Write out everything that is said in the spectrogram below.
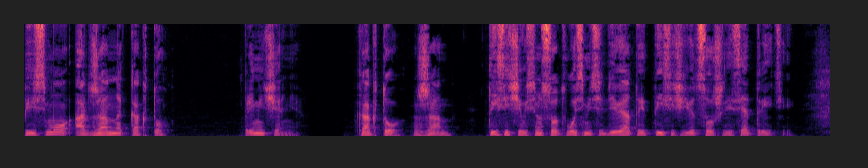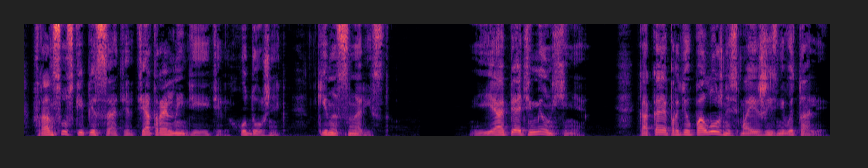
Письмо от Жанна Кокто. Примечание. Кокто, Жан, 1889-1963. Французский писатель, театральный деятель, художник, киносценарист. Я опять в Мюнхене. Какая противоположность моей жизни в Италии?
